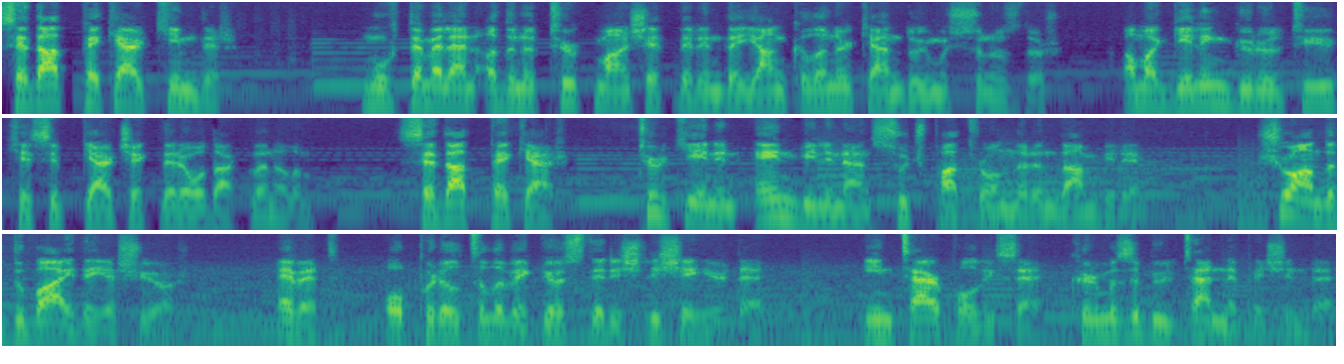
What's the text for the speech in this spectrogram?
Sedat Peker kimdir? Muhtemelen adını Türk manşetlerinde yankılanırken duymuşsunuzdur. Ama gelin gürültüyü kesip gerçeklere odaklanalım. Sedat Peker, Türkiye'nin en bilinen suç patronlarından biri. Şu anda Dubai'de yaşıyor. Evet, o pırıltılı ve gösterişli şehirde. Interpol ise kırmızı bültenle peşinde.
